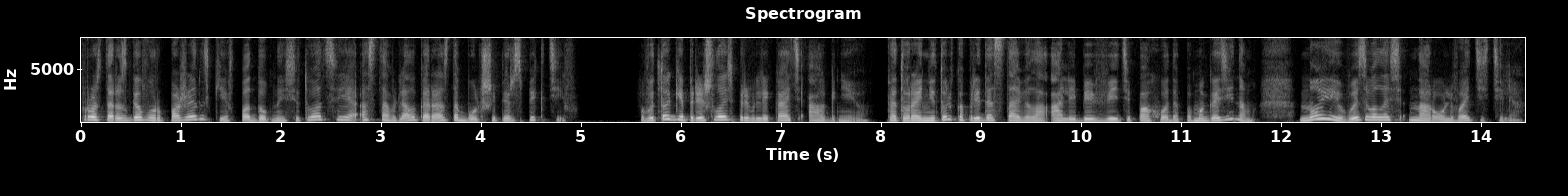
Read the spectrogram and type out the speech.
Просто разговор по-женски в подобной ситуации оставлял гораздо больше перспектив. В итоге пришлось привлекать Агнию, которая не только предоставила алиби в виде похода по магазинам, но и вызвалась на роль водителя.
